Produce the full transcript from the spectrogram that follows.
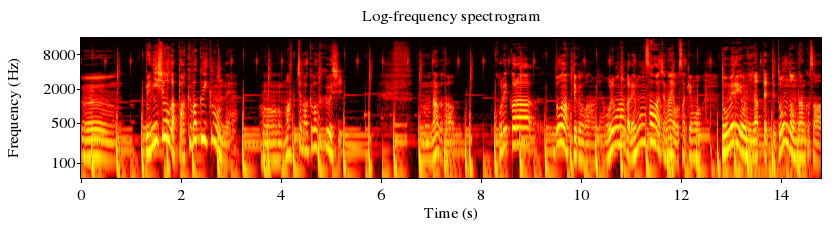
うん。紅生姜バクバクいくもんね。うん。抹茶バクバク食うし。うんなんかこれからどうなっていくのかなみたいな。俺もなんかレモンサワーじゃないお酒も飲めるようになってってどんどんなんかさ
